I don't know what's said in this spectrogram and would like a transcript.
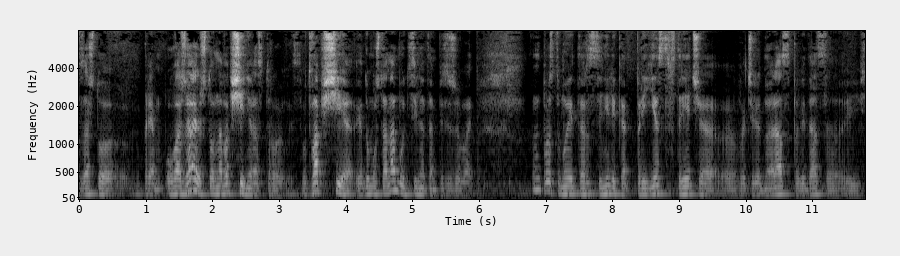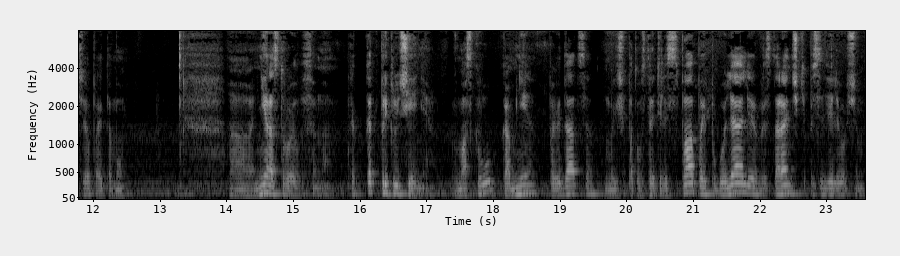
за что прям уважаю, что она вообще не расстроилась. Вот вообще, я думал, что она будет сильно там переживать. Ну, просто мы это расценили как приезд, встреча э, в очередной раз, повидаться и все, поэтому э, не расстроилась она, как, как приключение в Москву, ко мне, повидаться. Мы еще потом встретились с папой, погуляли, в ресторанчике посидели. В общем,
